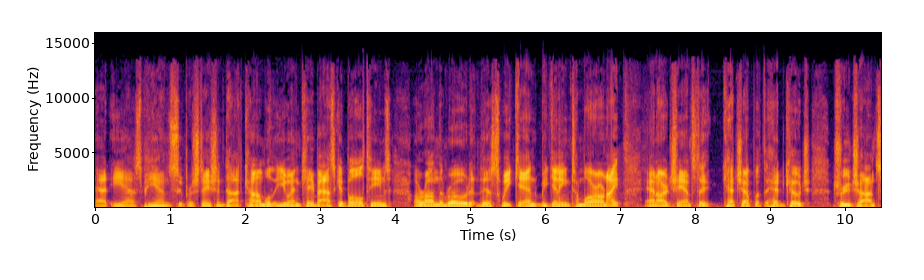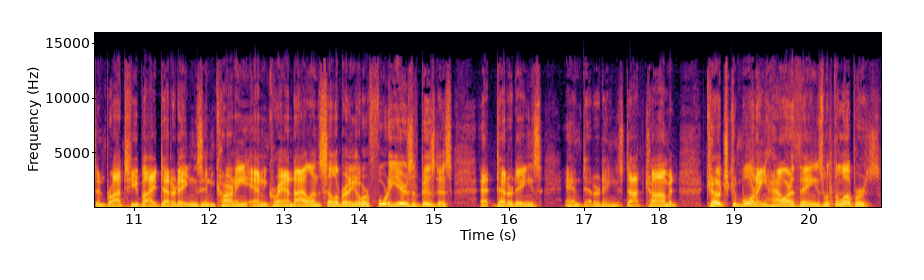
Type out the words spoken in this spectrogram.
at ESPNSuperstation.com. Well, the UNK basketball teams are on the road this weekend, beginning tomorrow night, and our chance to catch up with the head coach, Drew Johnson, brought to you by Detterdings in Kearney and Grand Island, celebrating over 40 years of business at Detterdings and Detterdings.com. And, Coach, good morning. How are things with the Lopers?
